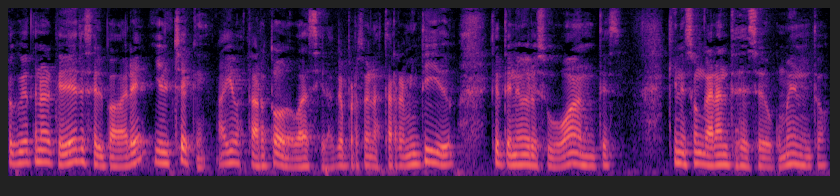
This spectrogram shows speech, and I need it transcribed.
lo que voy a tener que ver es el pagaré y el cheque. Ahí va a estar todo, va a decir a qué persona está remitido, qué tenedores hubo antes, quiénes son garantes de ese documento,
